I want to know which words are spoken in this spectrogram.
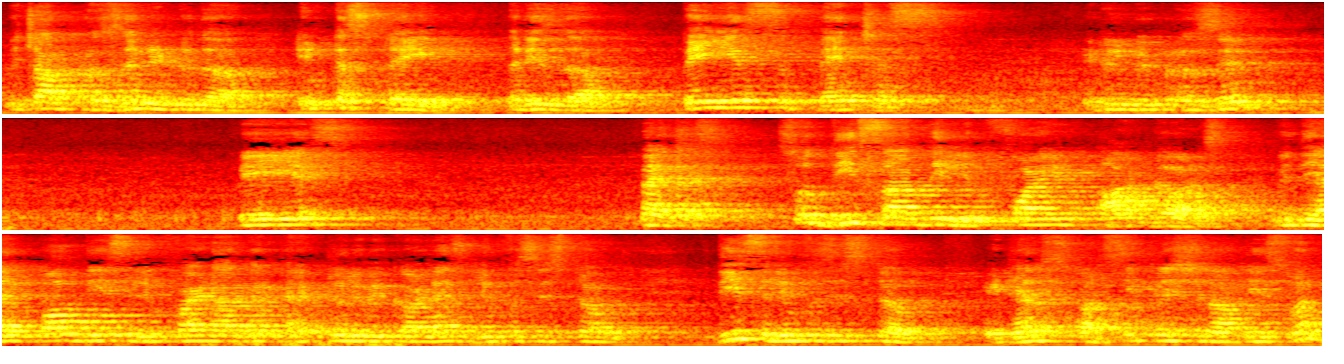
which are present into the intestine that is the Peyer's patches. It will be present Peyer's patches. So these are the lymphoid organs. With the help of these lymphoid organ collectively we call as lymph system. This lymph system it helps for secretion of this one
